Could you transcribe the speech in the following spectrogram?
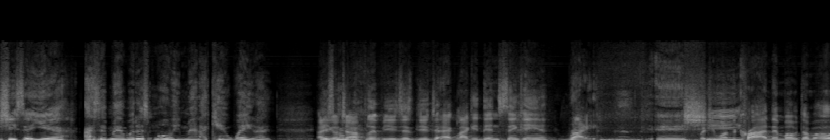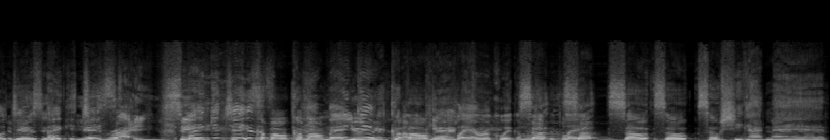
She said, "Yeah." I said, "Man, with this movie, man, I can't wait." I, Are you it's gonna try to flip? You just you just act like it didn't sink in, right? And she, but you want to cry in that moment. Oh, Jesus, Listen, thank you, yeah, Jesus. right? See, Thank you, Jesus. come on, come on, man. You, you. come I'm gonna on, keep man. it playing real quick. I'm gonna keep it playing. So, so, so, so she got mad.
